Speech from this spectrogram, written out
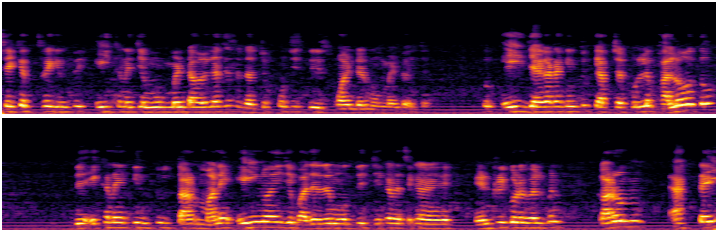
সেক্ষেত্রে কিন্তু এইখানে যে মুভমেন্টটা হয়ে গেছে, সেটা হচ্ছে পঁচিশ তিরিশ পয়েন্টের মুভমেন্ট হয়েছে। তো এই জায়গাটা কিন্তু ক্যাপচার করলে ভালো হতো। যে এখানে কিন্তু তার মানে এই নয় যে বাজারের মধ্যে যেখানে সেখানে এন্ট্রি করে ফেলবেন। কারণ একটাই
